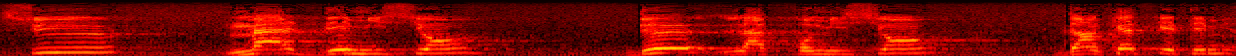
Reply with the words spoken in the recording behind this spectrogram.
sur ma démission de la commission d'enquête qui était mise.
